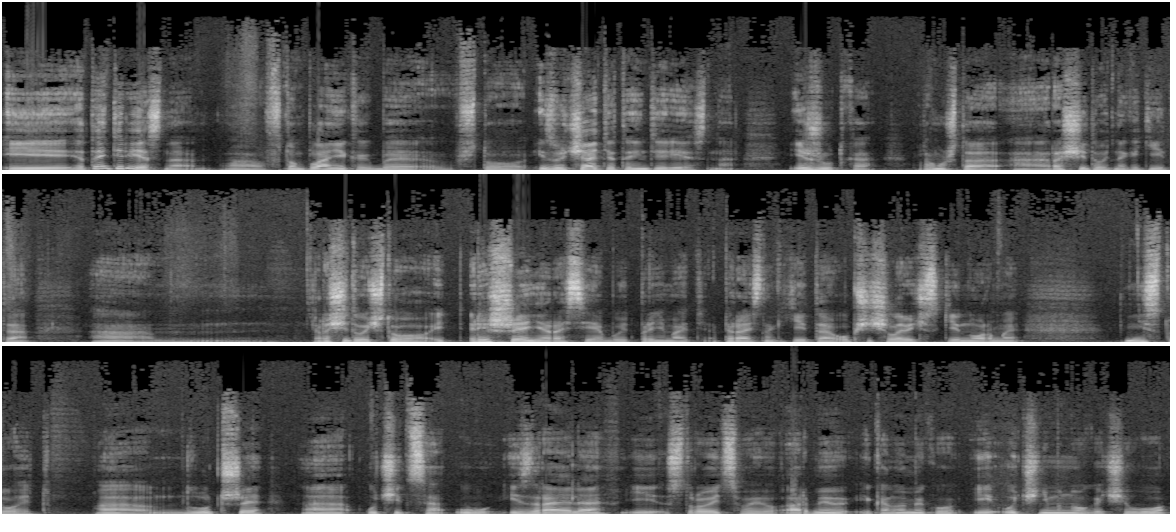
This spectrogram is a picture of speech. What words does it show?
И это интересно в том плане, как бы, что изучать это интересно и жутко, потому что рассчитывать на какие-то рассчитывать, что решение Россия будет принимать, опираясь на какие-то общечеловеческие нормы, не стоит. А, лучше а, учиться у Израиля и строить свою армию, экономику и очень много чего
